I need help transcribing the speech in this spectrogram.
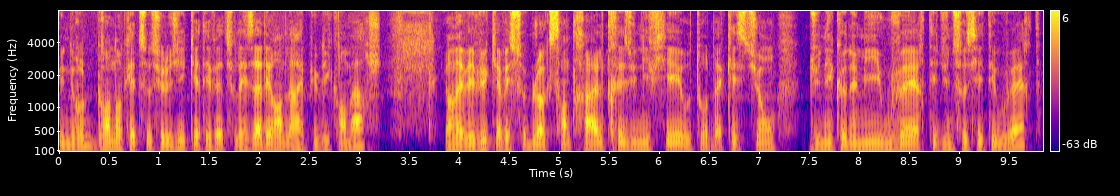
une grande enquête sociologique qui a été faite sur les adhérents de la République en marche. Et on avait vu qu'il y avait ce bloc central très unifié autour de la question d'une économie ouverte et d'une société ouverte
